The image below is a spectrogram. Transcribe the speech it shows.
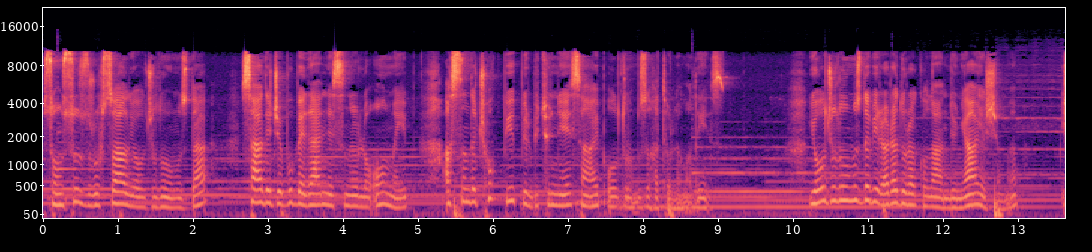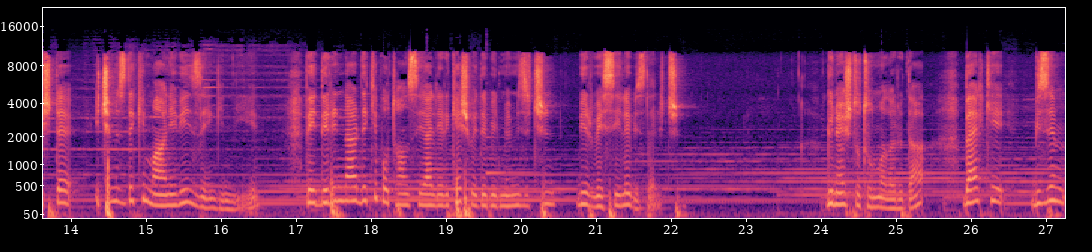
Sonsuz ruhsal yolculuğumuzda sadece bu bedenle sınırlı olmayıp aslında çok büyük bir bütünlüğe sahip olduğumuzu hatırlamalıyız. Yolculuğumuzda bir ara durak olan dünya yaşamı işte içimizdeki manevi zenginliği ve derinlerdeki potansiyelleri keşfedebilmemiz için bir vesile bizler için. Güneş tutulmaları da belki bizim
